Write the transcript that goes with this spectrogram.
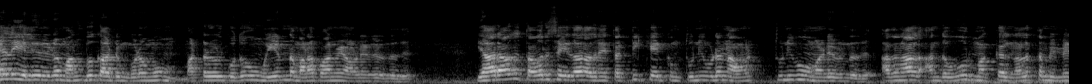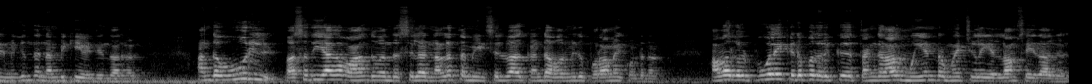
ஏழை எளியரிடம் அன்பு காட்டும் குணமும் மற்றவர்களுக்கு உதவும் உயர்ந்த மனப்பான்மை அவனிடம் இருந்தது. யாராவது தவறு செய்தால் அதனை தட்டி கேட்கும் துணிவுடன் அவன் துணிவும் அவனிடம் இருந்தது. அதனால் அந்த ஊர் மக்கள் நல்லத்தம்பி மேல் மிகுந்த நம்பிக்கை வைத்திருந்தார்கள். அந்த ஊரில் வசதியாக வாழ்ந்து வந்த சிலர் நல்லத்தம்பியின் செல்வாக்கு கண்டு அவர் மீது பொறாமை கொண்டனர். அவர்கள் புகழை கெடுப்பதற்கு தங்களால் முயன்ற முயற்சிகளை எல்லாம் செய்தார்கள்.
